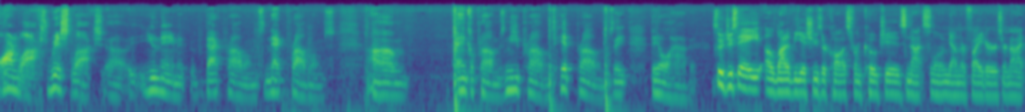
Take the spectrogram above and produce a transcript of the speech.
arm locks, wrist locks, uh, you name it, back problems, neck problems, um, ankle problems, knee problems, hip problems. They they all have it. So would you say a lot of the issues are caused from coaches not slowing down their fighters or not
